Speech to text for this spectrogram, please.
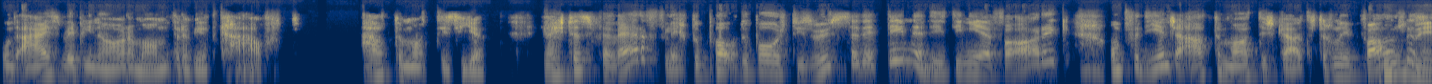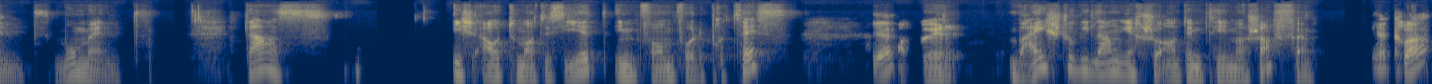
und ein Webinar am anderen wird gekauft. Automatisiert. Ja, ist das verwerflich? Du, du baust dein Wissen dort drin, deine deine Erfahrung und verdienst automatisch Geld. Das ist doch nicht falsch. Moment, Moment. Das ist automatisiert in Form von einem Prozess. Ja. Aber weißt du, wie lange ich schon an dem Thema arbeite? Ja, klar.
